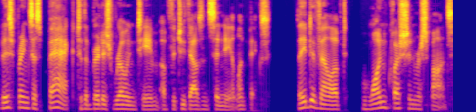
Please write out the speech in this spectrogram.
This brings us back to the British rowing team of the 2000 Sydney Olympics. They developed one question response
